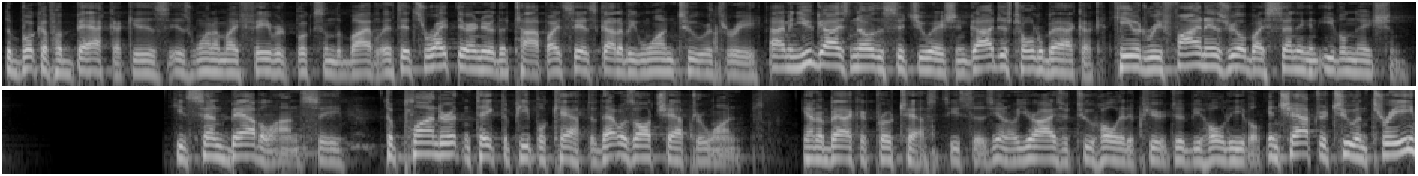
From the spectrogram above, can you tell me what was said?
the book of Habakkuk is, is one of my favorite books in the Bible. It, it's right there near the top. I'd say it's got to be one, two, or three. I mean, you guys know the situation. God just told Habakkuk he would refine Israel by sending an evil nation. He'd send Babylon, see, to plunder it and take the people captive. That was all chapter one. And Habakkuk protests. He says, You know, your eyes are too holy to, to behold evil. In chapter 2 and 3,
